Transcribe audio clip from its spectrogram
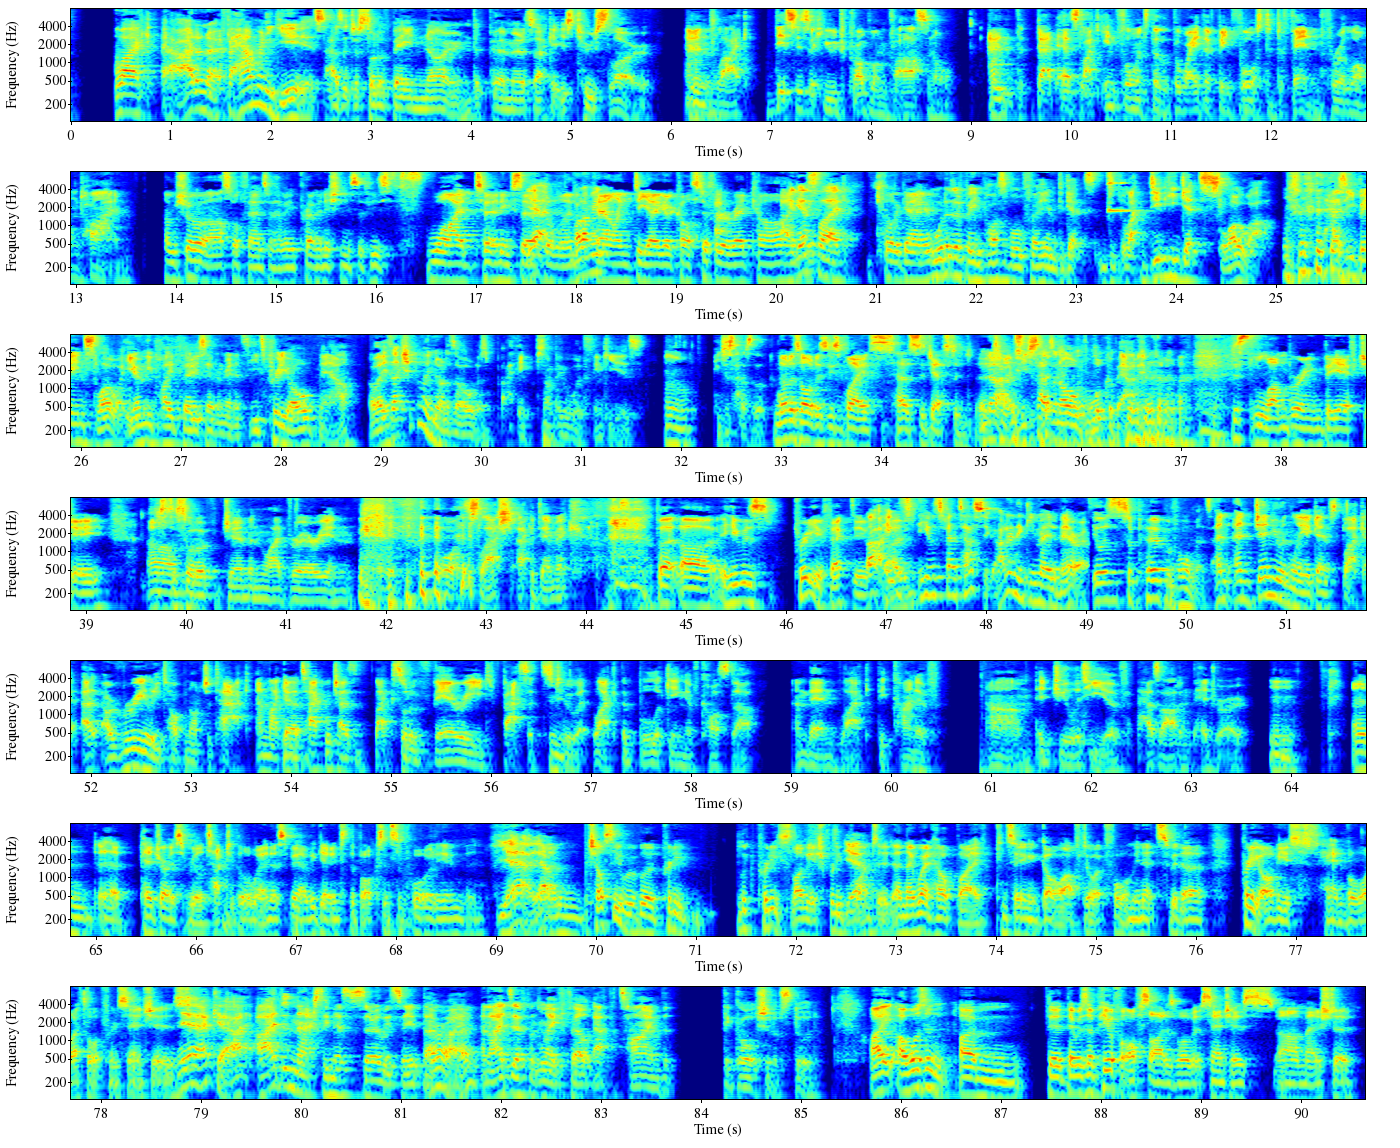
like I don't know for how many years has it just sort of been known that Per Mertesacker is too slow, and mm. like this is a huge problem for Arsenal, and that has like influenced the, the way they've been forced to defend for a long time. I'm sure Arsenal fans were having premonitions of his wide turning circle Yeah, and I mean- fouling Diego Costa for a red card. I guess like killer game. would it have been possible for him to get like did he get slower? Has he been slower? He only played 37 minutes. He's pretty old now. Although he's actually probably not as old as I think some people would think he is. Mm. He just has the Not as old as his place has suggested. no. times. He just has an old look about him. just lumbering BFG. Just Um, a sort of German librarian or slash academic. but uh, he was pretty effective. Ah, he was he was fantastic. I don't think he made an error. It was a superb performance, and and genuinely against like a, a really top notch attack, and like an attack which has like sort of varied facets to it, like the bullocking of Costa, and then like the kind of um, agility of Hazard and Pedro. and uh, Pedro's real tactical awareness, be able to get into the box and support him. And Yeah, yeah. um, Chelsea were, pretty looked pretty sluggish, pretty Yeah. blunted, and they weren't helped by conceding a goal after what four minutes with a pretty obvious handball. I thought from Sanchez. yeah, okay. I, I didn't actually necessarily see it that All way, right. and I definitely felt at the time that the goal should have stood. I I wasn't. Um, there, there was an appeal for offside as well, but Sanchez uh, managed to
